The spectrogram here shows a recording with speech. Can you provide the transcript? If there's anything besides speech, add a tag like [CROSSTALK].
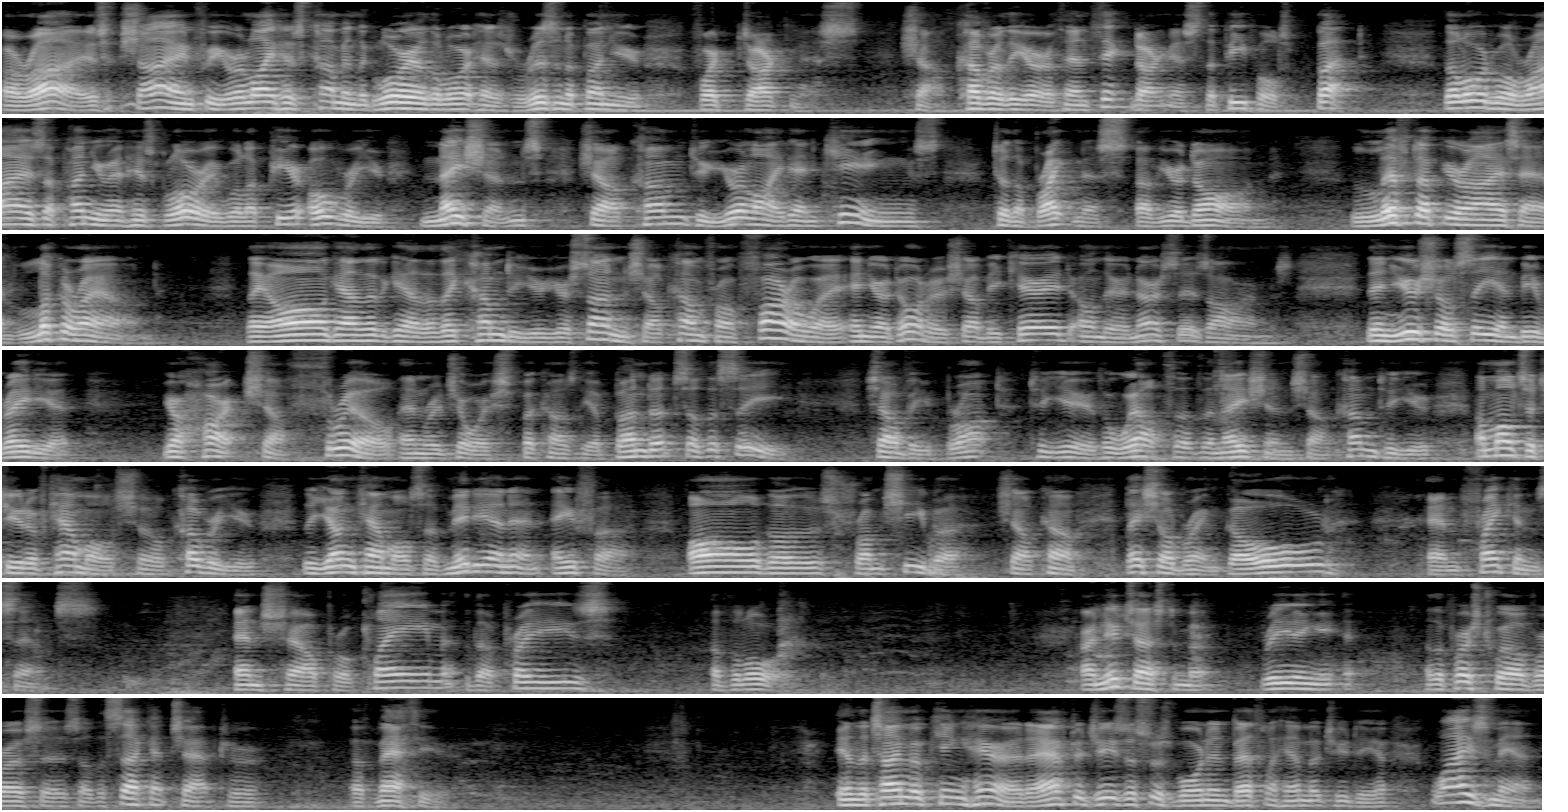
Arise, shine, for your light has come, and the glory of the Lord has risen upon you. For darkness shall cover the earth, and thick darkness the peoples. But the Lord will rise upon you, and his glory will appear over you. Nations shall come to your light, and kings to the brightness of your dawn. Lift up your eyes and look around. They all gather together. They come to you. Your sons shall come from far away, and your daughters shall be carried on their nurses' arms. Then you shall see and be radiant. Your heart shall thrill and rejoice, because the abundance of the sea shall be brought to you. The wealth of the nations shall come to you. A multitude of camels shall cover you. The young camels of Midian and Ephah, all those from Sheba shall come. They shall bring gold and frankincense and shall proclaim the praise of the Lord. Our New Testament reading of the first 12 verses of the second chapter of Matthew. In the time of King Herod, after Jesus was born in Bethlehem of Judea, wise men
